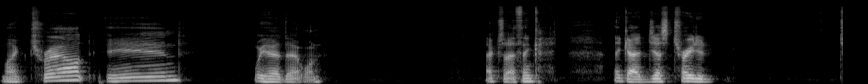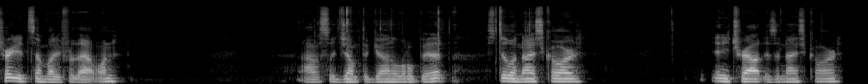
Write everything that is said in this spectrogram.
Mike Trout, and we had that one. Actually, I think I think I just traded traded somebody for that one. Obviously jumped the gun a little bit. Still a nice card. Any Trout is a nice card.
